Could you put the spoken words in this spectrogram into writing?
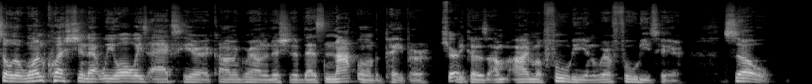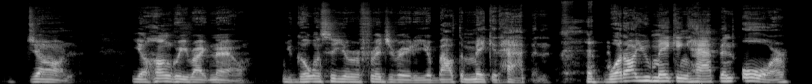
So the one question that we always ask here at Common Ground Initiative that's not on the paper, sure, because I'm I'm a foodie and we're foodies here. So, John, you're hungry right now. You go into your refrigerator. You're about to make it happen. what are you making happen, or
